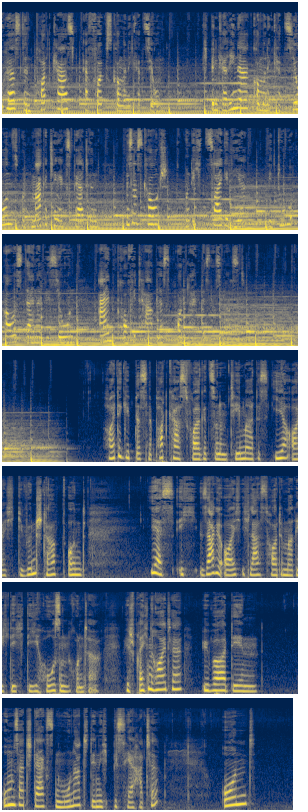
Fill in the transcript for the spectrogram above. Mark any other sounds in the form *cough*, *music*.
Du hörst den Podcast Erfolgskommunikation. Ich bin Karina, Kommunikations- und Marketing-Expertin, Business Coach und ich zeige dir, wie du aus deiner Vision ein profitables Online-Business machst. Heute gibt es eine Podcast-Folge zu einem Thema, das ihr euch gewünscht habt und Yes, ich sage euch, ich lasse heute mal richtig die Hosen runter. Wir sprechen heute über den umsatzstärksten Monat, den ich bisher hatte und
